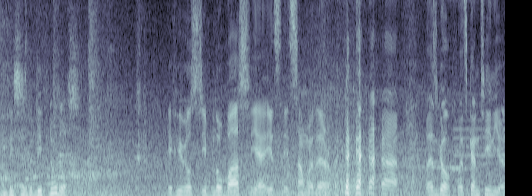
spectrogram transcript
And this is the beef noodles. If you will see blue bus, yeah, it's it's somewhere there. let's go, let's continue.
